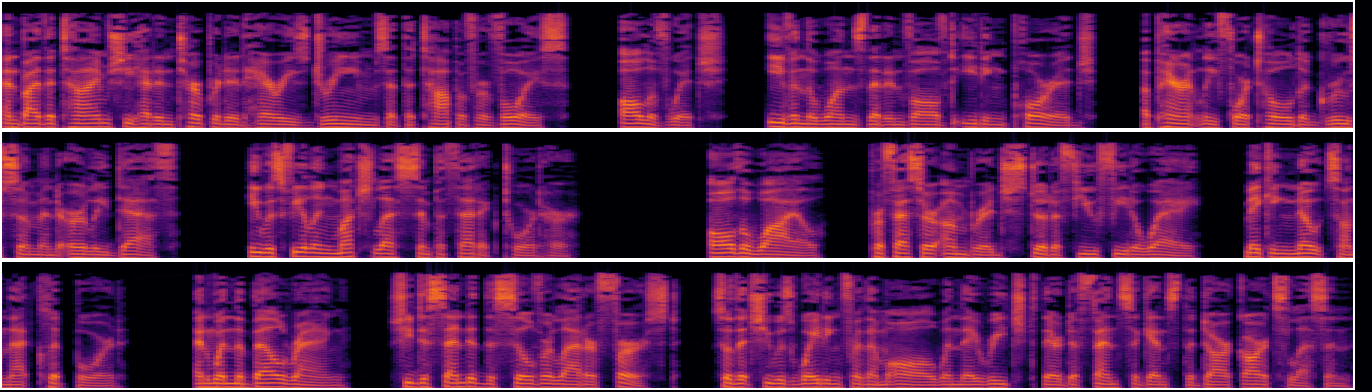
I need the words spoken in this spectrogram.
And by the time she had interpreted Harry's dreams at the top of her voice, all of which, even the ones that involved eating porridge, apparently foretold a gruesome and early death, he was feeling much less sympathetic toward her. All the while, Professor Umbridge stood a few feet away, making notes on that clipboard, and when the bell rang, she descended the silver ladder first, so that she was waiting for them all when they reached their defense against the dark arts lesson,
